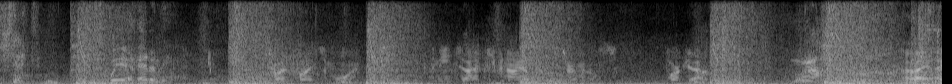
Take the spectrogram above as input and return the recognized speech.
Shit! He's way ahead of me. We'll try to find some more. In the meantime, keep an eye out for those terminals. Park out. All right, I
